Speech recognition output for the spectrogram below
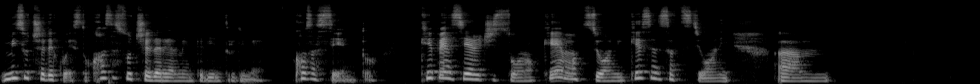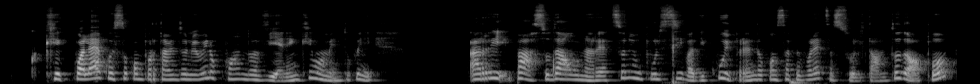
mi succede questo, cosa succede realmente dentro di me? Cosa sento? Che pensieri ci sono? Che emozioni? Che sensazioni? Um, che, qual è questo comportamento del mio bambino? Quando avviene? In che momento? Quindi arri- passo da una reazione impulsiva di cui prendo consapevolezza soltanto dopo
